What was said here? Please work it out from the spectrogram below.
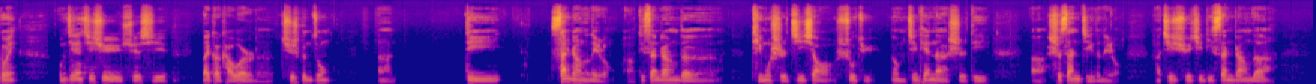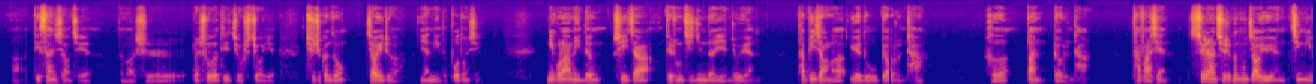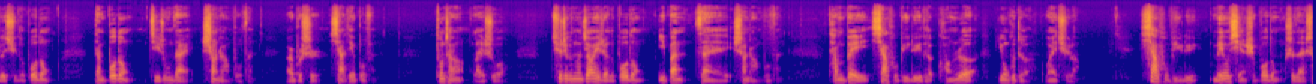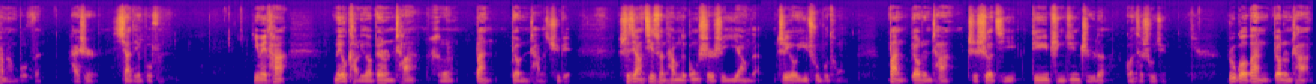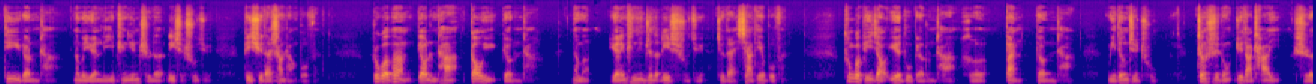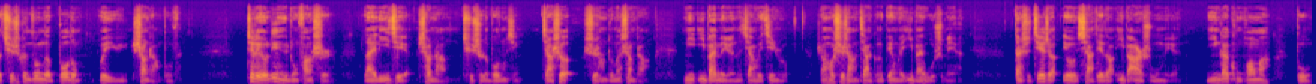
各位，我们今天继续学习迈克尔·卡沃尔的趋势跟踪，啊，第三章的内容啊，第三章的题目是绩效数据。那我们今天呢是第啊十三集的内容啊，继续学习第三章的啊第三小节。那么是本书的第九十九页，趋势跟踪交易者眼里的波动性。尼古拉·米登是一家对冲基金的研究员，他比较了月度标准差。和半标准差，他发现，虽然趋势跟踪交易员经历了许多波动，但波动集中在上涨部分，而不是下跌部分。通常来说，趋势跟踪交易者的波动一般在上涨部分，他们被下普比率的狂热拥护者歪曲了。下普比率没有显示波动是在上涨部分还是下跌部分，因为它没有考虑到标准差和半标准差的区别。实际上，计算它们的公式是一样的，只有一处不同。半标准差只涉及低于平均值的观测数据。如果半标准差低于标准差，那么远离平均值的历史数据必须在上涨部分；如果半标准差高于标准差，那么远离平均值的历史数据就在下跌部分。通过比较月度标准差和半标准差，米登指出，正是这种巨大差异使得趋势跟踪的波动位于上涨部分。这里有另一种方式来理解上涨趋势的波动性。假设市场正在上涨，你一百美元的价位进入，然后市场价格变为一百五十美元，但是接着又下跌到一百二十五美元，你应该恐慌吗？不，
